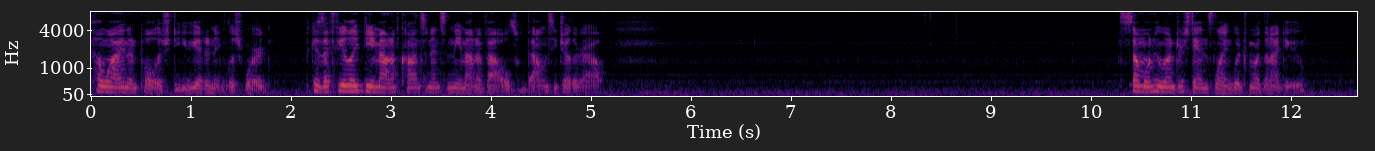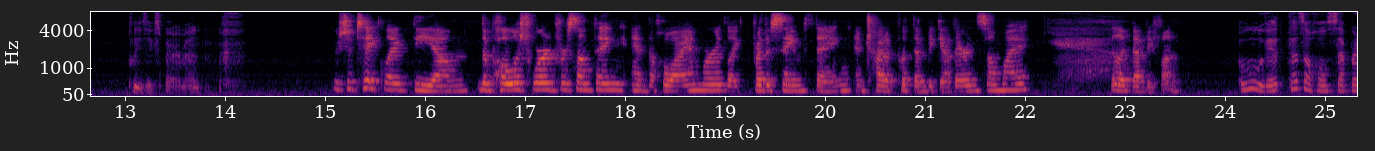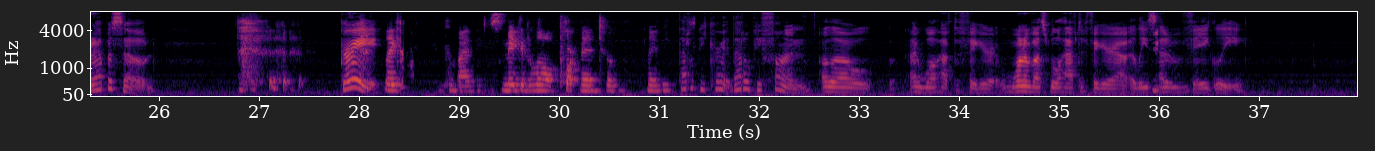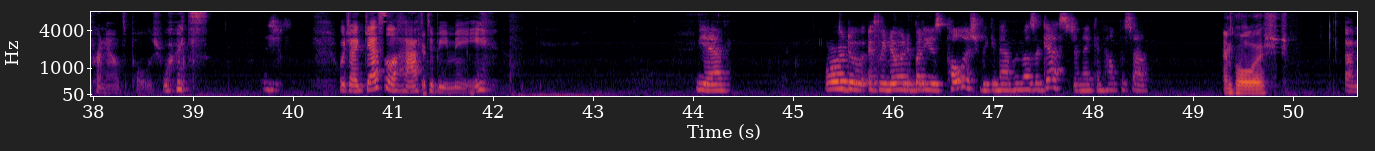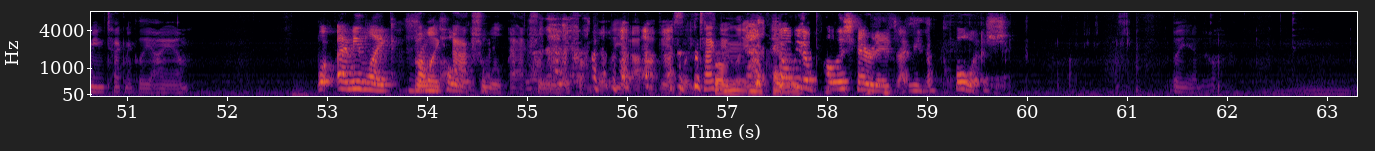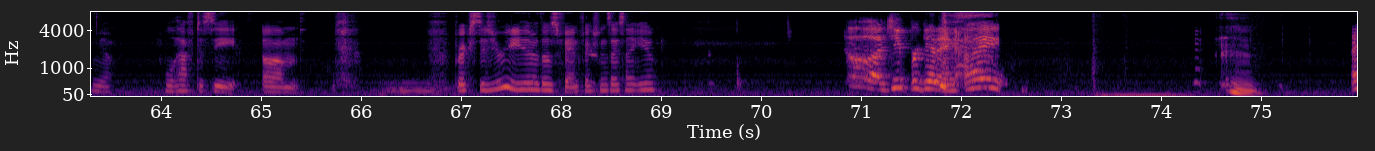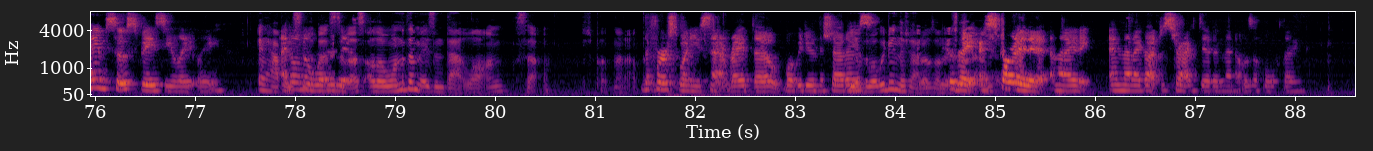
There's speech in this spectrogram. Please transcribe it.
Hawaiian and Polish, do you get an English word? Because I feel like the amount of consonants and the amount of vowels would balance each other out. Someone who understands language more than I do, please experiment. We should take like the um the Polish word for something and the Hawaiian word like for the same thing and try to put them together in some way. I feel like that'd be fun. Ooh, that, that's a whole separate episode. Great. Like combine these, make it a little portmanteau, maybe. That'll be great. That'll be fun. Although I will have to figure one of us will have to figure out at least how to vaguely pronounce Polish words. Which I guess will have to be me. Yeah. Or do if we know anybody who's Polish, we can have them as a guest and they can help us out. I'm Polish. I mean, technically I am. Well, I mean like But from like Poland. actual actually like from Poland. Yeah, obviously. Technically. the I don't mean a Polish heritage. I mean a Polish. But yeah, no. Yeah. We'll have to see. Um Brooks, did you read either of those fan fictions I sent you? Oh, I keep forgetting. I I am so spacey lately. It happens don't to know the best of us, although one of them isn't that long, so just putting that out The first one you sent, right? The what we do in the Yeah, shadows. the what we do in the shadows on Because I, I started it and then I and then I got distracted and then it was a whole thing.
